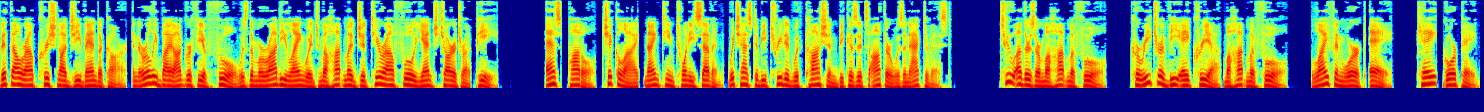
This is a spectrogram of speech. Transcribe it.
Vithalrao Krishnaji Vandekar. An early biography of Phule was the Marathi language Mahatma Jatirao Phule Yanch Charitra p. S. Patil, Chikalai, 1927, which has to be treated with caution because its author was an activist. Two others are Mahatma Phule. Karitra va Kriya Mahatma Phule. Life and Work A. K. Ghorpade,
